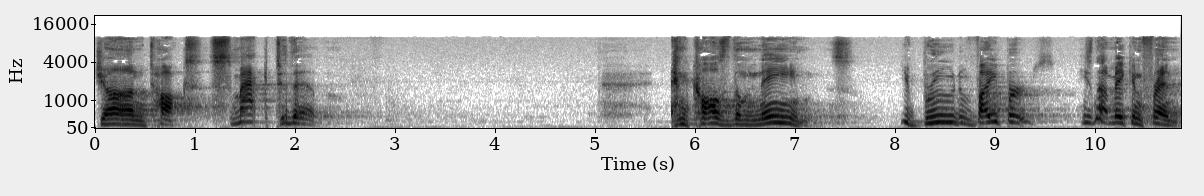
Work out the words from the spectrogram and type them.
John talks smack to them and calls them names. You brood of vipers. He's not making friends.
